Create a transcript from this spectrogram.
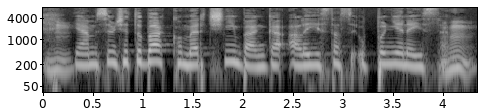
Hmm. Já myslím, že to byla komerční banka, ale jistá si úplně nejsem. Hmm.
